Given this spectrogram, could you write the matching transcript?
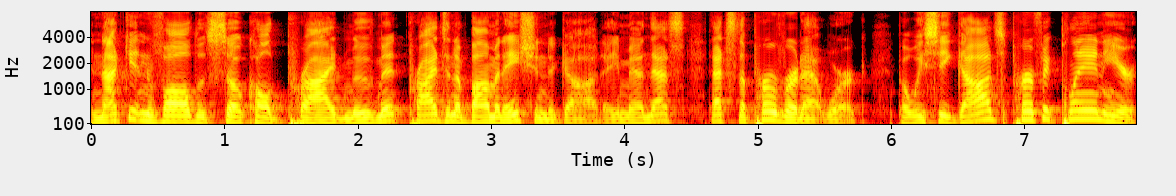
and not get involved with so-called pride movement. Pride's an abomination to God. Amen. That's that's the pervert at work. But we see God's perfect plan here.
